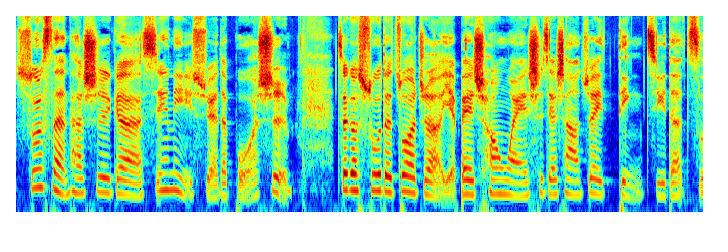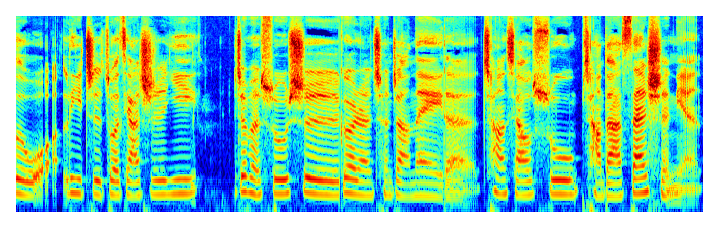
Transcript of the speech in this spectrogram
Susan 她是一个心理学的博士。这个书的作者也被称为世界上最顶级的自我励志作家之一。这本书是个人成长内的畅销书，长达三十年。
